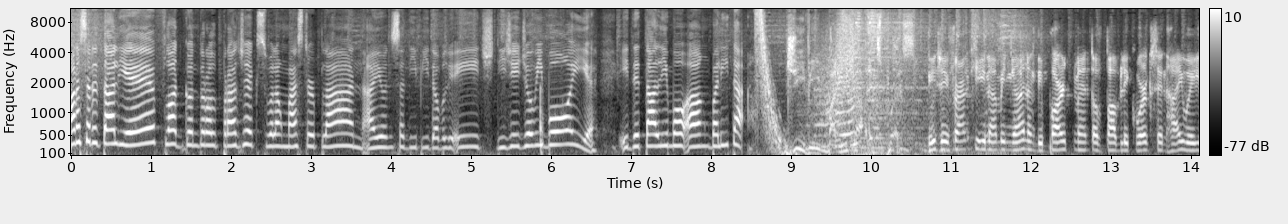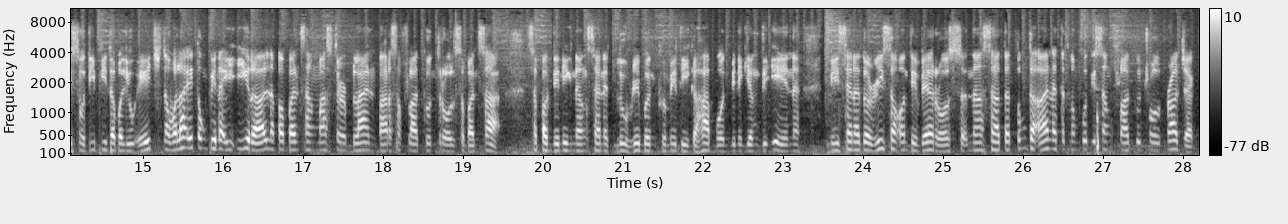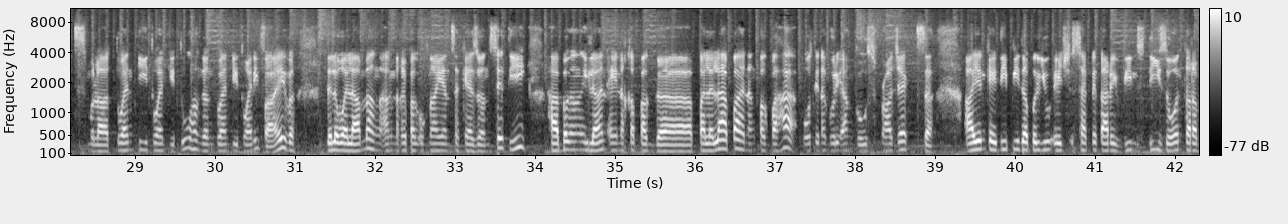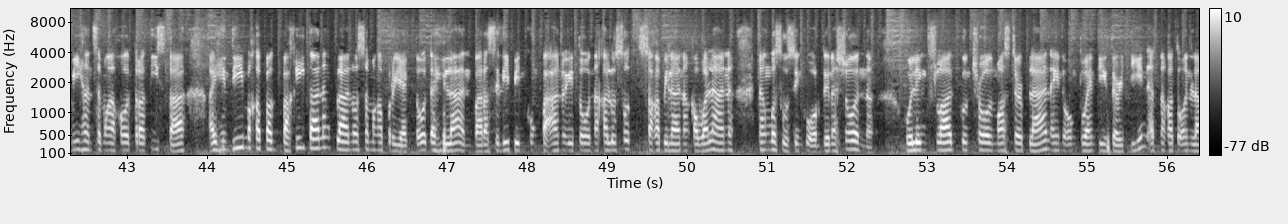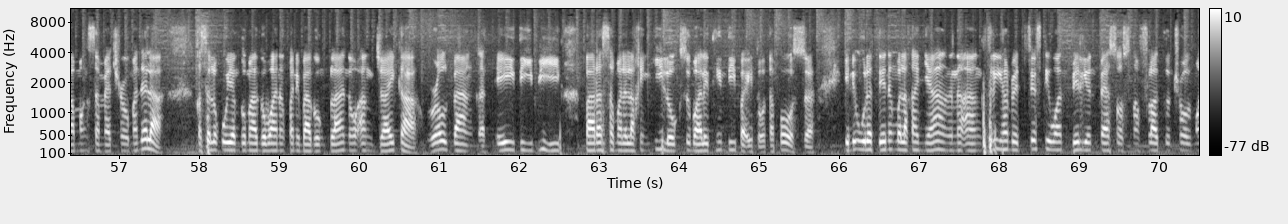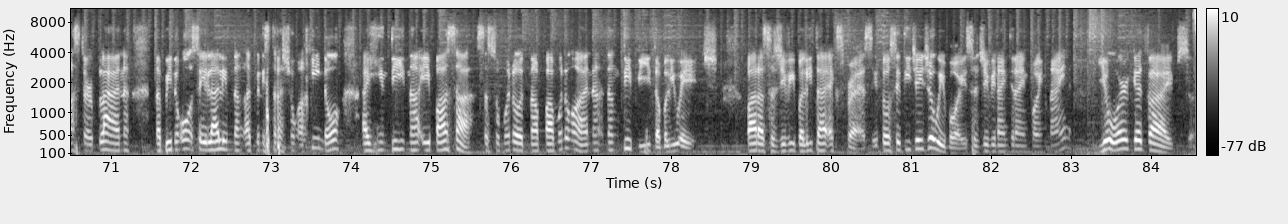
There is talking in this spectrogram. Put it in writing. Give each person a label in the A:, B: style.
A: Para sa detalye, flood control projects walang master plan ayon sa DPWH. DJ Joey Boy, idetalye mo ang balita.
B: GV Balita Express.
C: DJ Frankie, inamin nga ng Department of Public Works and Highways o DPWH na wala itong pinaiiral na pabansang master plan para sa flood control sa bansa. Sa pagdinig ng Senate Blue Ribbon Committee kahapon, binigyang diin ni Senador Risa Ontiveros na sa 331 flood control projects mula 2022 hanggang 2025, dalawa lamang ang nakipag-ugnayan sa Quezon City habang ang ilan ay nakapagpalala pa ng pagbaha o tinaguri ang ghost projects. Ayon kay DPWH Secretary Vince Dizon, karamihan sa mga kontratista ay hindi makapagpakita ng plano sa mga proyekto dahilan para silipin kung paano ito nakalusot sa kabila ng kawalan ng masusing koordinasyon. Huling flood control master plan ay noong 2013 at nakatuon lamang sa Metro Manila. Kasalukuyang gumagawa ng panibagong plano ang JICA, World Bank at ADB para sa malalaking ilog subalit hindi pa ito tapos. Iniulat din ng Malacanang na ang 351 billion pesos na flood control master plan na binuo sa ilalim ng Administrasyong Aquino ay hindi naipasa sa sumunod na pamunuan ng DPWH. Para sa GV Balita Express, ito si DJ Joey Boy sa GV 99.9, Your Good Vibes.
